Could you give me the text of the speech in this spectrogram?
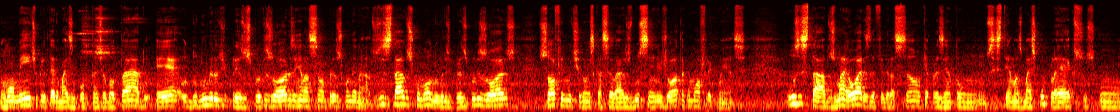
Normalmente, o critério mais importante adotado é o do número de presos provisórios em relação a presos condenados. Os estados com maior número de presos provisórios sofrem mutirões carcerários do CNJ com maior frequência. Os estados maiores da federação, que apresentam sistemas mais complexos, com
